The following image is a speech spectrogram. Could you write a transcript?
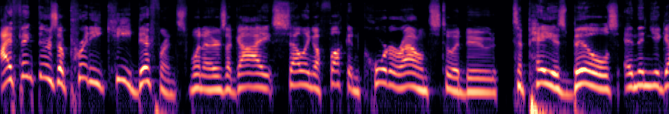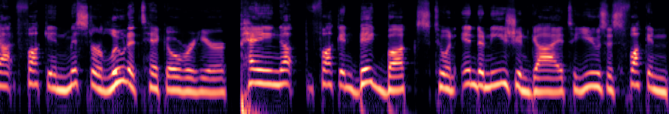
I think there's a pretty key difference when there's a guy selling a fucking quarter ounce to a dude to pay his bills, and then you got fucking Mr. Lunatic over here paying up fucking big bucks to an Indonesian guy to use his fucking,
